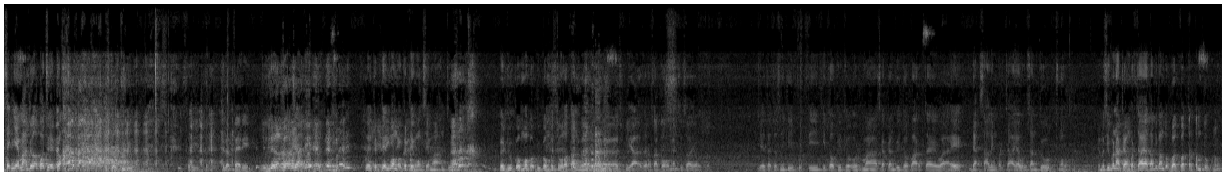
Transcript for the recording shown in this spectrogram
Sing nyemak delok pojoke tok. Tidak peri. Delok bare. Kowe gedeng wong kok gedeng wong semaan tuh. Kowe dukung kok dukung penculotan. Wes biasa rasa komen susah ya. Ya dados niki bukti kita beda ormas, kadang beda partai wae ndak saling percaya urusan donga. Ya meskipun ada yang percaya tapi kan untuk buat-buat tertentu. No?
